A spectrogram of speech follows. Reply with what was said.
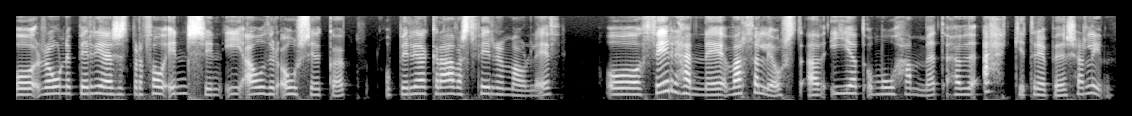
Og Róney byrjaði sérst bara að fá insinn í áður ósið gögn og byrjaði að grafast fyrir um málið og fyrir henni var það ljóst að Iyad og Muhammed höfðu ekki drepið Charlene.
